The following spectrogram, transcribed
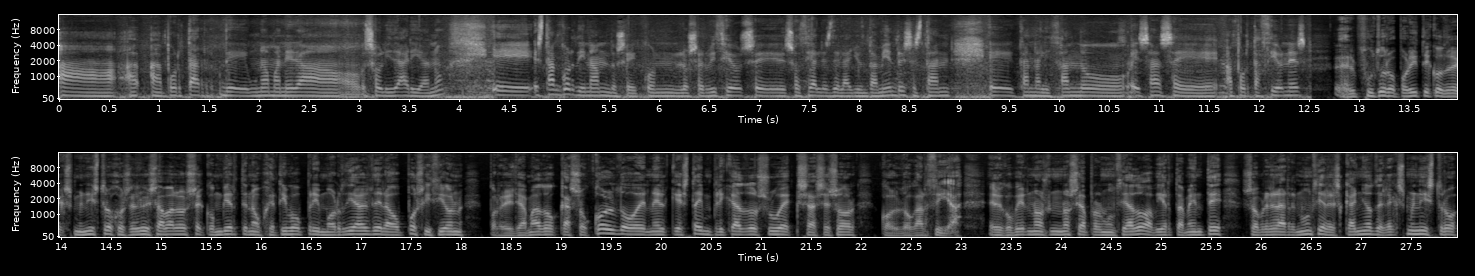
a, aportar de una manera solidaria. ¿no? Eh, están coordinándose con los servicios sociales del ayuntamiento y se están canalizando esas aportaciones. El futuro político del exministro José Luis Ábalos se convierte en objetivo primordial de la oposición por el llamado caso Coldo, en el que está implicado su ex asesor Coldo García. El gobierno no se ha pronunciado abiertamente sobre la renuncia al escaño del exministro,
